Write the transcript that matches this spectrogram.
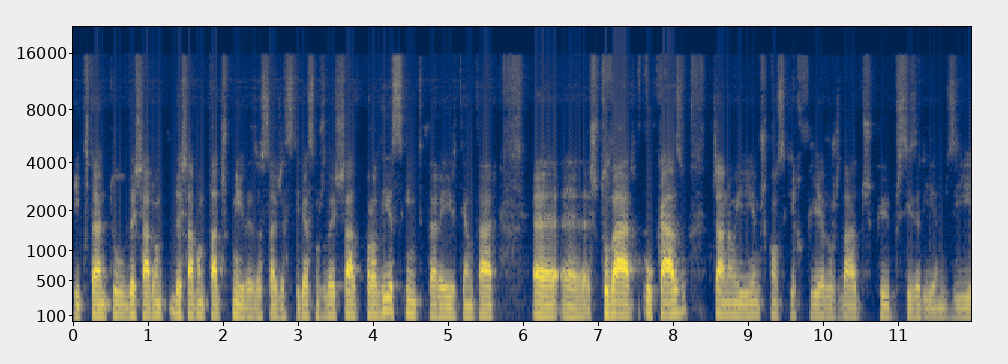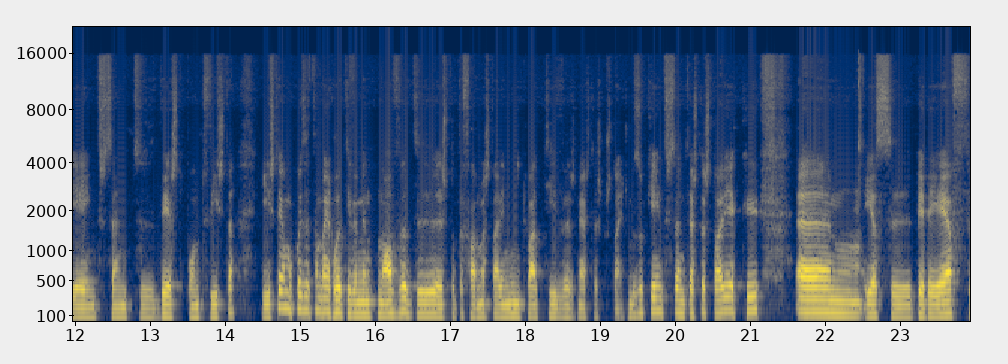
e, portanto, deixaram, deixavam de estar disponíveis. Ou seja, se tivéssemos deixado para o dia seguinte para ir tentar uh, uh, estudar o caso, já não iríamos conseguir recolher os dados que precisaríamos. E é interessante deste ponto de vista. E isto é uma coisa também relativamente nova de as plataformas estarem muito ativas nestas questões. Mas o que é interessante desta história é que um, esse PDF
